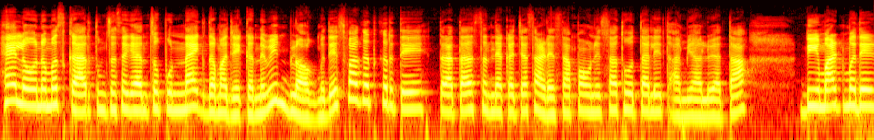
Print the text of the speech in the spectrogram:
हॅलो नमस्कार. तुमचं सगळ्यांचं पुन्हा एकदा माझ्या एका नवीन ब्लॉगमध्ये स्वागत करते. तर आता संध्याकाळच्या साडेसहा पावणे सात होत आलेत. आम्ही आलो आता डीमार्टमध्ये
